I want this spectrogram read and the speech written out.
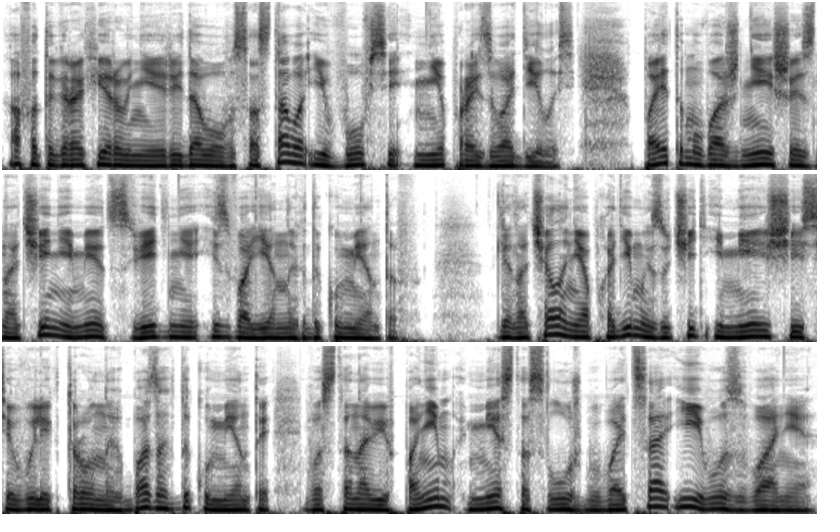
а фотографирование рядового состава и вовсе не производилось. Поэтому важнейшее значение имеют сведения из военных документов. Для начала необходимо изучить имеющиеся в электронных базах документы, восстановив по ним место службы бойца и его звание.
